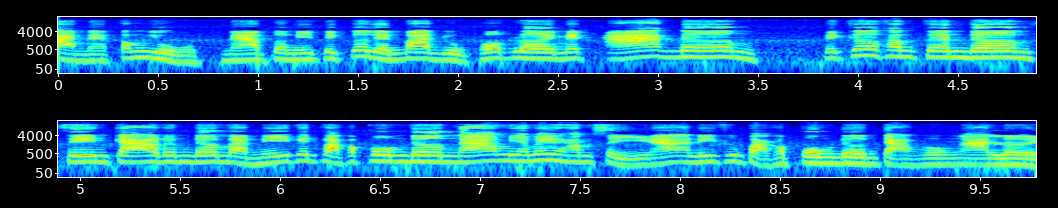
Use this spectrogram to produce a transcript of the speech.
าทเนี่ยต้องอยู่นะครับตัวนี้ติ๊กเกอร์เหรียญบาทอยู่ครบเลยเม็ดอาร์คเดิมติ๊กเกอร์คำเตือนเดิมซีนกาวเดิมๆแบบนี้เป็นฝากระโปรงเดิมนะมันยังไม่ได้ทำสีนะอันนี้คือฝากระโปรงเดิมจากโรงงานเลย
